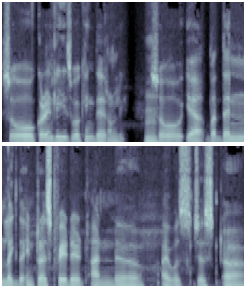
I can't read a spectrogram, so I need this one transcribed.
So currently he's working there only. Hmm. So yeah, but then like the interest faded, and uh, I was just uh,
